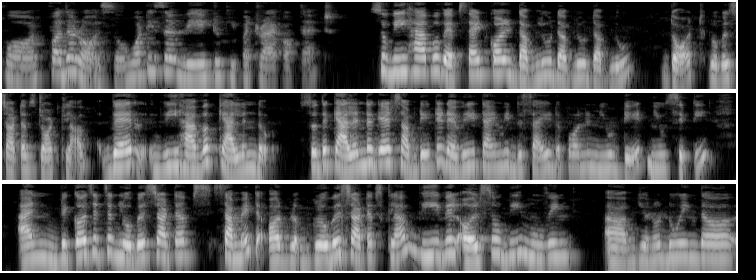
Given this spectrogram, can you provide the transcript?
for further also, what is a way to keep a track of that? So we have a website called www.globalstartups.club where we have a calendar. So the calendar gets updated every time we decide upon a new date, new city. And because it's a Global Startups Summit or Global Startups Club, we will also be moving, um, you know, doing the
